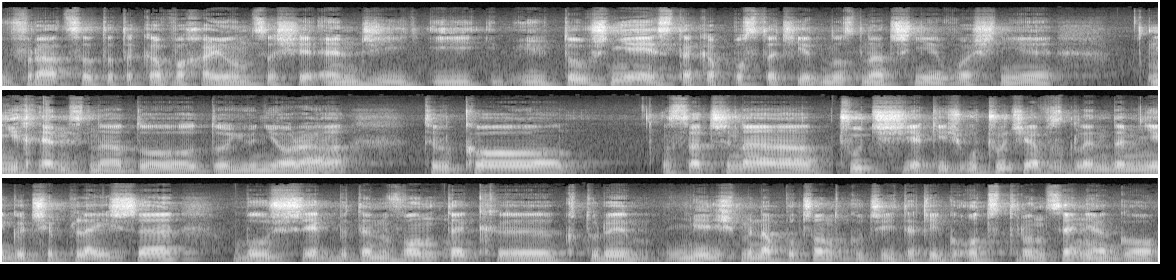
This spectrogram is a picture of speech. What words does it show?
y, wraca ta taka wahająca się Angie i, i to już nie jest taka postać jednoznacznie właśnie niechętna do, do juniora, tylko zaczyna czuć jakieś uczucia względem niego cieplejsze, bo już jakby ten wątek, e, który mieliśmy na początku, czyli takiego odtrącenia go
